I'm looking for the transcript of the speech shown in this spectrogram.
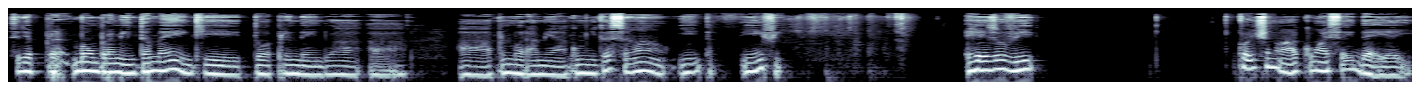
Seria pra, bom para mim também, que estou aprendendo a, a, a, aprimorar minha comunicação, e, então, e enfim. Resolvi continuar com essa ideia aí.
